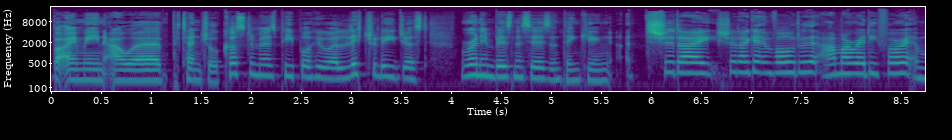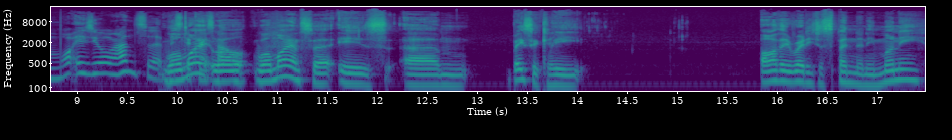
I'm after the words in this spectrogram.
but I mean our potential customers, people who are literally just running businesses and thinking, should I should I get involved with it? Am I ready for it? And what is your answer, well, Mr. my Chris well, well, my answer is um, basically: Are they ready to spend any money?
